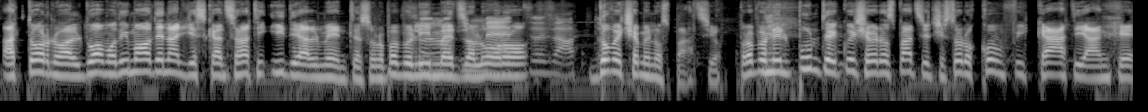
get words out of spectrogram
attorno al Duomo di Modena gli scanzonati idealmente sono proprio lì in Sono mezzo a loro mezzo, esatto. dove c'è meno spazio proprio nel punto in cui c'è meno spazio ci sono conficcati anche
